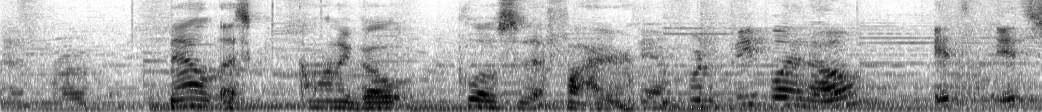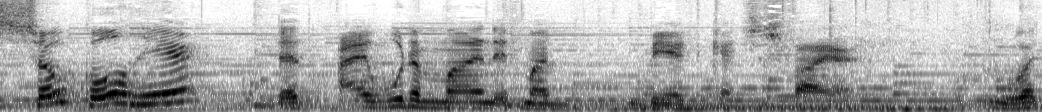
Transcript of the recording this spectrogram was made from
that's progress. Now let's. I want to go close to the fire. Yeah, for the people at home, it's it's so cold here that I wouldn't mind if my beard catches fire. What?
